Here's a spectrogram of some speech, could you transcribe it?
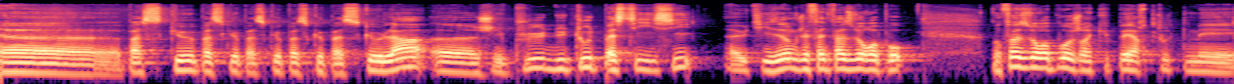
Euh, parce que, parce que, parce que, parce que, parce que là, euh, j'ai plus du tout de pastilles ici à utiliser, donc j'ai fait une phase de repos. Donc phase de repos, je récupère toutes mes,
